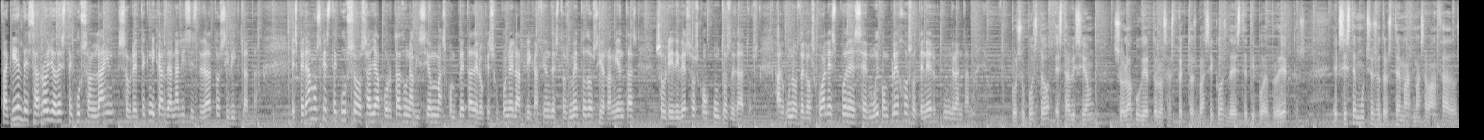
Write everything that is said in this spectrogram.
Hasta aquí el desarrollo de este curso online sobre técnicas de análisis de datos y Big Data. Esperamos que este curso os haya aportado una visión más completa de lo que supone la aplicación de estos métodos y herramientas sobre diversos conjuntos de datos, algunos de los cuales pueden ser muy complejos o tener un gran tamaño. Por supuesto, esta visión solo ha cubierto los aspectos básicos de este tipo de proyectos. Existen muchos otros temas más avanzados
